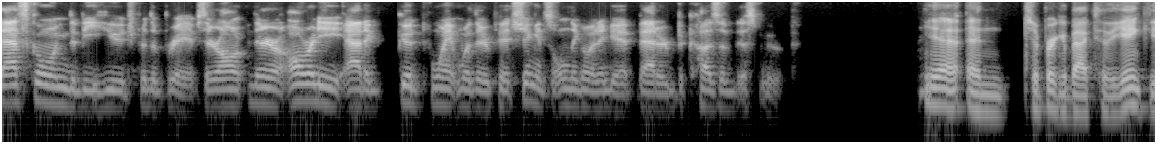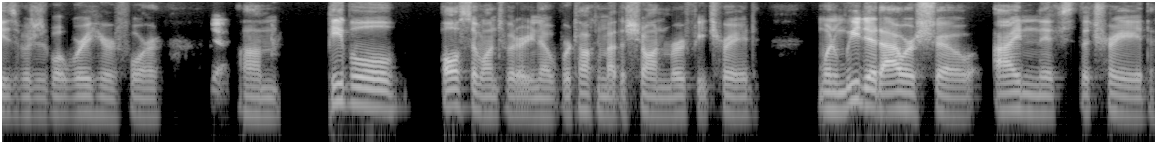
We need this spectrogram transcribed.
That's going to be huge for the Braves. They're all they're already at a good point with their pitching. It's only going to get better because of this move. Yeah, and to bring it back to the Yankees, which is what we're here for. Yeah. Um, people also on Twitter, you know, we're talking about the Sean Murphy trade. When we did our show, I nixed the trade.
